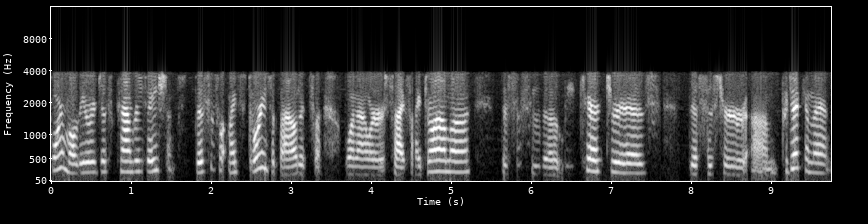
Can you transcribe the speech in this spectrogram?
formal. They were just conversations. This is what my story's about. It's a one hour sci-fi drama. This is who the lead character is. This is her um predicament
